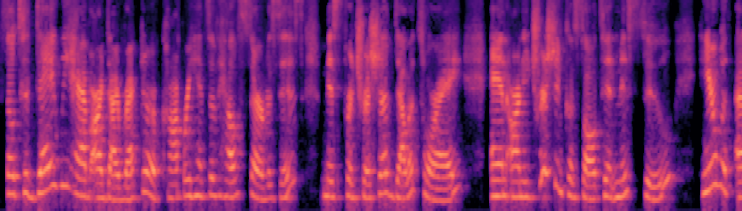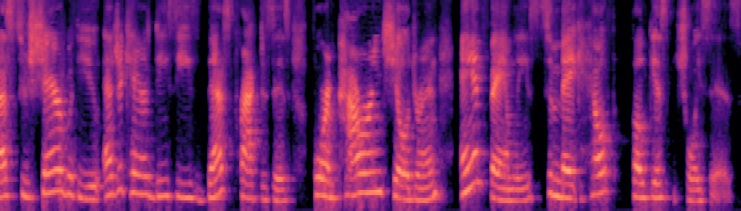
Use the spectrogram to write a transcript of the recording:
So today we have our Director of Comprehensive Health Services, Ms. Patricia Delatorre, and our nutrition consultant, Ms. Sue, here with us to share with you Educare DC's best practices for empowering children and families to make health-focused choices.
